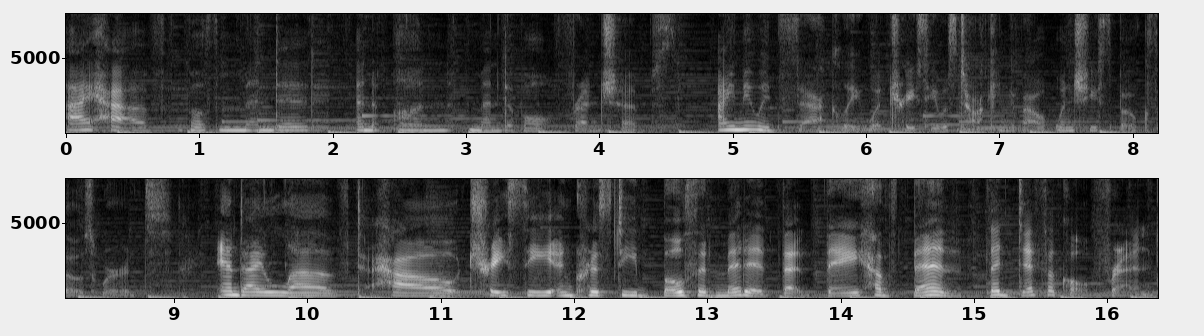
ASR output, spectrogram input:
I have both mended and unmendable friendships. I knew exactly what Tracy was talking about when she spoke those words. And I loved how Tracy and Christy both admitted that they have been the difficult friend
